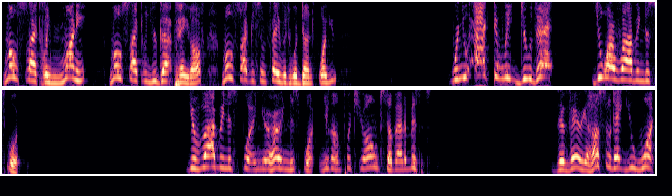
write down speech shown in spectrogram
most likely money, most likely you got paid off. Most likely some favors were done for you. When you actively do that, you are robbing the sport. You're robbing the sport and you're hurting the sport. You're going to put your own self out of business. The very hustle that you want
